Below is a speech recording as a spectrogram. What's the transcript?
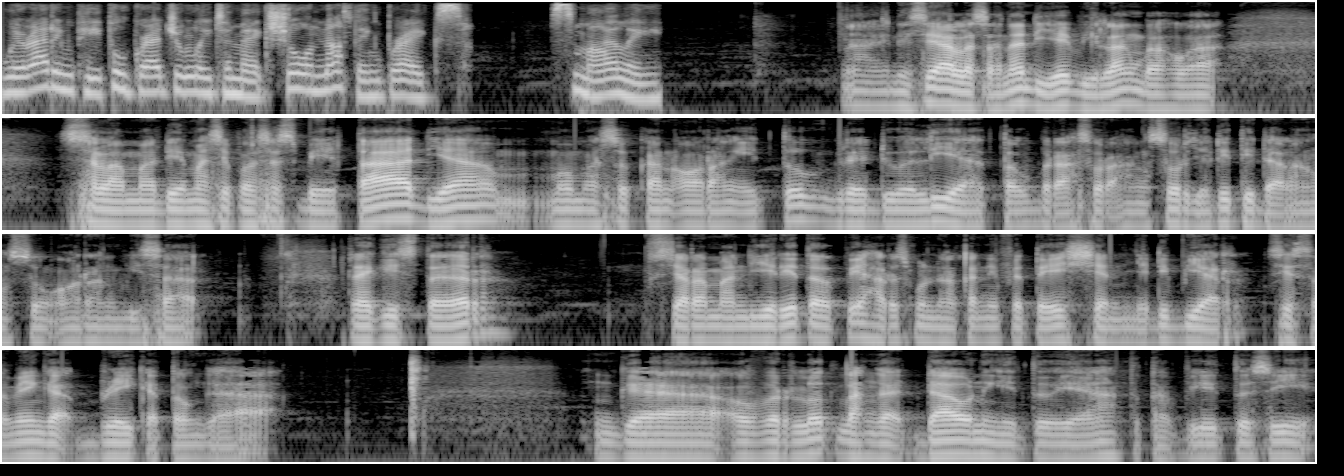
we're adding people gradually to make sure nothing breaks. Smiley. Nah, ini sih alasannya dia bilang bahwa selama dia masih proses beta, dia memasukkan orang itu gradually atau berangsur-angsur, jadi tidak langsung orang bisa register secara mandiri, tapi harus menggunakan invitation. Jadi biar sistemnya nggak break atau nggak nggak overload lah, nggak down gitu ya. Tetapi itu sih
